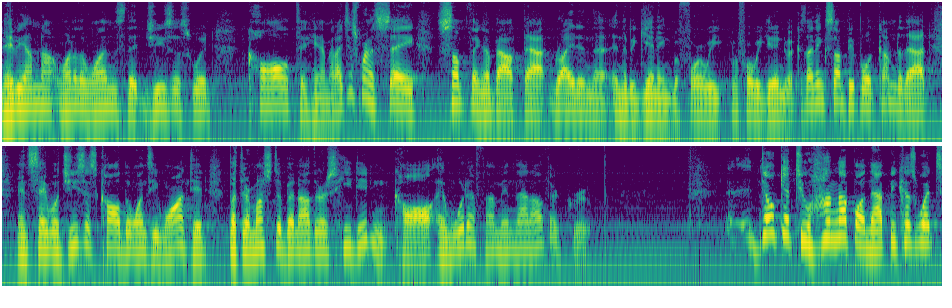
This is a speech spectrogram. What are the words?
Maybe I'm not one of the ones that Jesus would call to him. And I just want to say something about that right in the, in the beginning before we, before we get into it. Because I think some people would come to that and say, well, Jesus called the ones he wanted, but there must have been others he didn't call. And what if I'm in that other group? don't get too hung up on that because what's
